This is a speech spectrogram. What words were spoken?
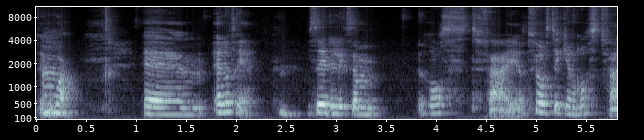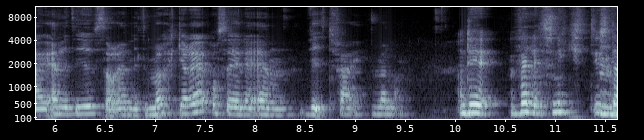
Det går Mm. bra. Eh, eller tre. Mm. Och så är det liksom rostfärger. Två stycken rostfärger. En lite ljusare och en lite mörkare. Och så är det en vit färg emellan. Och det är väldigt snyggt. Just Mm. det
